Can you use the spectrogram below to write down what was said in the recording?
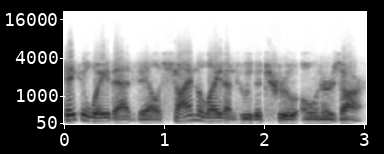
take away that veil, shine the light on who the true owners are.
